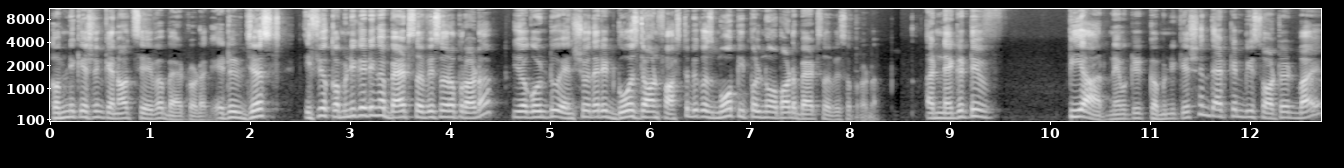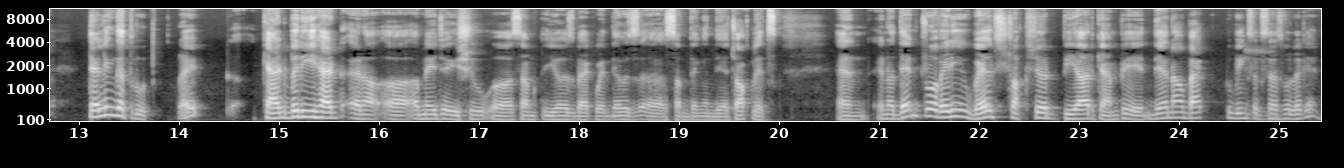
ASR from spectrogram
Communication cannot save a bad product. It will just, if you're communicating a bad service or a product, you're going to ensure that it goes down faster because more people know about a bad service or product. A negative PR, negative communication, that can be sorted by telling the truth, right? Cadbury had know, a- a major issue uh, some years back when there was uh, something in their chocolates. And you know, then through a very well-structured PR campaign, they are now back to being successful again,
